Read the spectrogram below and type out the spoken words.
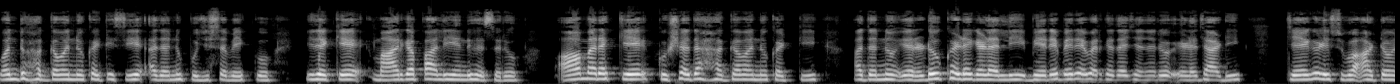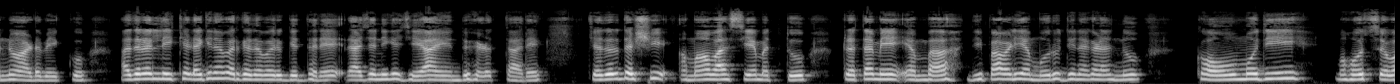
ಒಂದು ಹಗ್ಗವನ್ನು ಕಟ್ಟಿಸಿ ಅದನ್ನು ಪೂಜಿಸಬೇಕು. ಇದಕ್ಕೆ ಮಾರ್ಗಪಾಲಿ ಎಂದು ಹೆಸರು. ಆ ಮರಕ್ಕೆ ಕುಶದ ಹಗ್ಗವನ್ನು ಕಟ್ಟಿ ಅದನ್ನು ಎರಡೂ ಕಡೆಗಳಲ್ಲಿ ಬೇರೆ ಬೇರೆ ವರ್ಗದ ಜನರು ಎಳೆದಾಡಿ ಜಯಗಳಿಸುವ ಆಟವನ್ನು ಆಡಬೇಕು. ಅದರಲ್ಲಿ ಕೆಳಗಿನ ವರ್ಗದವರು ಗೆದ್ದರೆ ರಾಜನಿಗೆ ಜಯ ಎಂದು ಹೇಳುತ್ತಾರೆ. ಚತುರ್ದಶಿ ಅಮಾವಾಸ್ಯೆ ಮತ್ತು ಪ್ರಥಮೆ ಎಂಬ ದೀಪಾವಳಿಯ ಮೂರು ದಿನಗಳನ್ನು ಕೌಮುದಿ ಮಹೋತ್ಸವ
